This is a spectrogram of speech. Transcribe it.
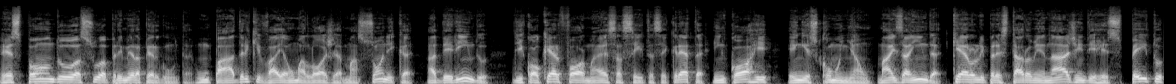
respondo a sua primeira pergunta. Um padre que vai a uma loja maçônica aderindo de qualquer forma a essa seita secreta incorre em excomunhão. Mais ainda, quero lhe prestar homenagem de respeito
